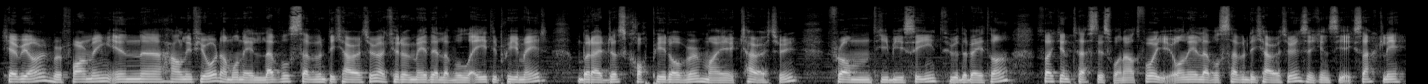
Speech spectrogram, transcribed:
here we are, we're farming in uh, Howling Fjord. I'm on a level 70 character. I could have made a level 80 pre-made, but I just copied over my character from TBC to the beta, so I can test this one out for you. Only a level 70 character, so you can see exactly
